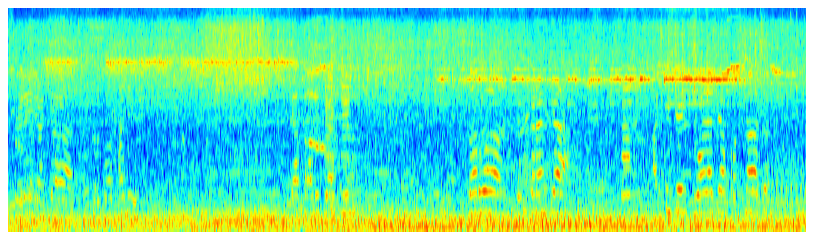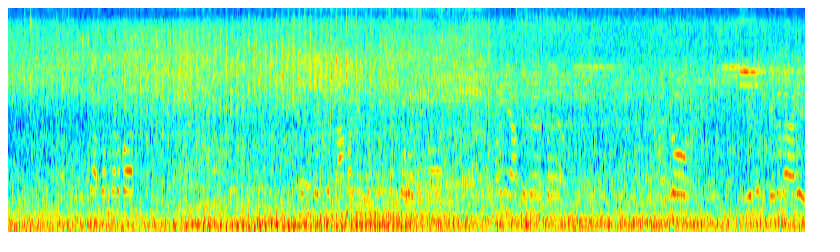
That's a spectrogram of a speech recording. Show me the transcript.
शेरे यांच्या नेतृत्वाखाली या तालुक्यातील सर्व शेतकऱ्यांच्या अतिशय जिव्हाळ्याच्या प्रश्नाच्या त्या संदर्भात सामाजिक संघटनेच्या वतीनं आम्ही आपल्याला हा जो नियोजन केलेला आहे.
